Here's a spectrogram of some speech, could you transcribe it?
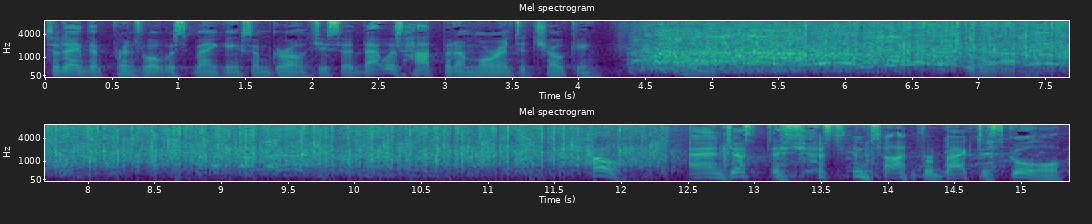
today the principal was spanking some girl, and she said that was hot, but I'm more into choking. Uh, yeah. Oh, and just just in time for back to school.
